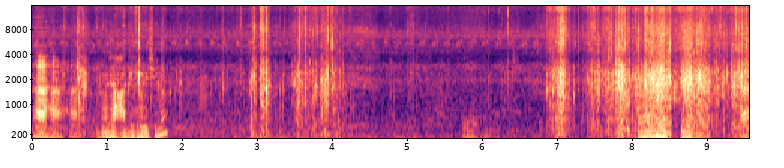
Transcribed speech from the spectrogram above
হ্যাঁ হ্যাঁ হ্যাঁ। এটা হচ্ছে আগে ধরেছিল। হ্যাঁ।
